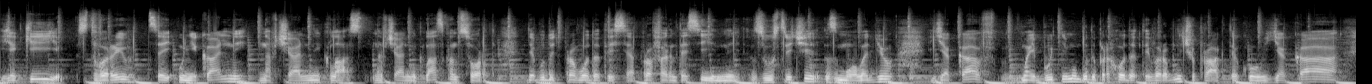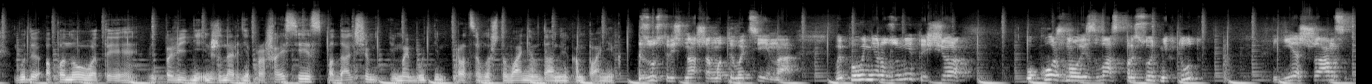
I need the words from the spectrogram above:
який створив цей унікальний навчальний клас, навчальний клас консорт, де будуть проводитися профорієнтаційні зустрічі з молоддю, яка в майбутньому буде проходити виробничу практику, яка буде опановувати відповідні інженерні професії з подальшим і майбутнім працевлаштуванням в даної компанії. Зустріч наша мотиваційна. Ви повинні розуміти, що у кожного із вас присутніх тут є шанс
